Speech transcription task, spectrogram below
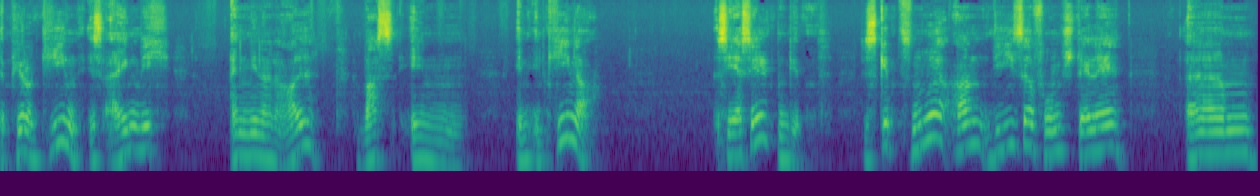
der Pyrotin ist eigentlich ein Mineral, was in, in, in China sehr selten gibt. Das gibt es nur an dieser Fundstelle ähm,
